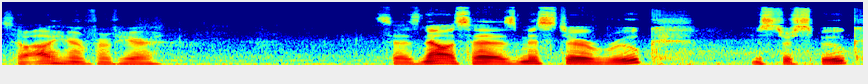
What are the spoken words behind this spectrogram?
So out here in front of here, it says now it says Mr. Rook, Mr. Spook.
